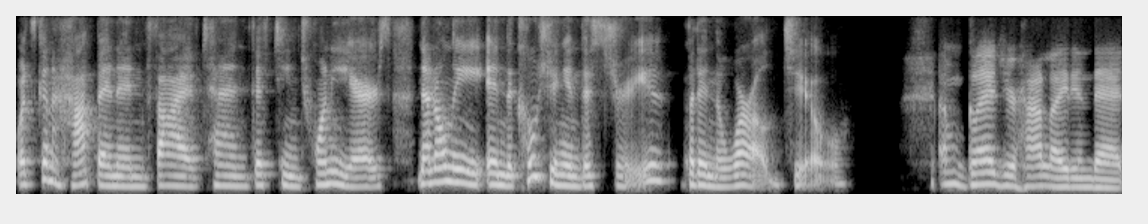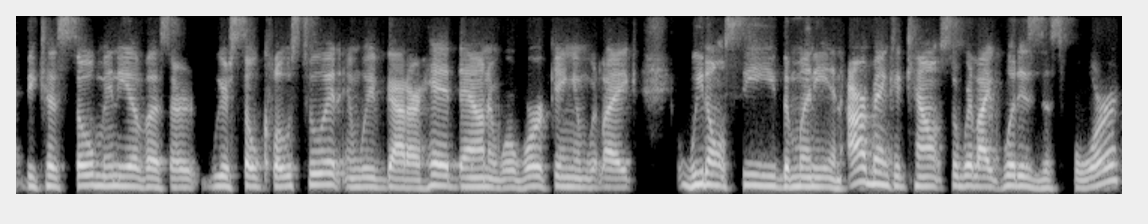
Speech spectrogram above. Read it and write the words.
what's going to happen in 5, 10, 15, 20 years, not only in the coaching industry, but in the world too. I'm glad you're highlighting that because so many of us are we're so close to it and we've got our head down and we're working and we're like we don't see the money in our bank account so we're like what is this for?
